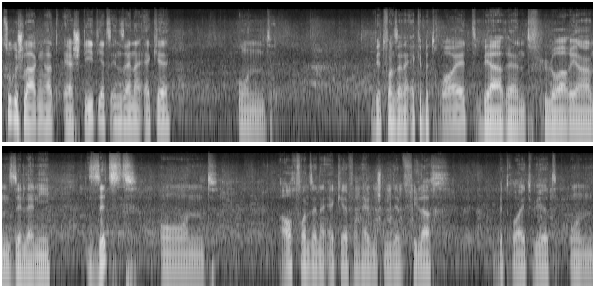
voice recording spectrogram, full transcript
zugeschlagen hat. Er steht jetzt in seiner Ecke und wird von seiner Ecke betreut, während Florian Seleni sitzt und auch von seiner Ecke von Heldenschmiede Villach betreut wird und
